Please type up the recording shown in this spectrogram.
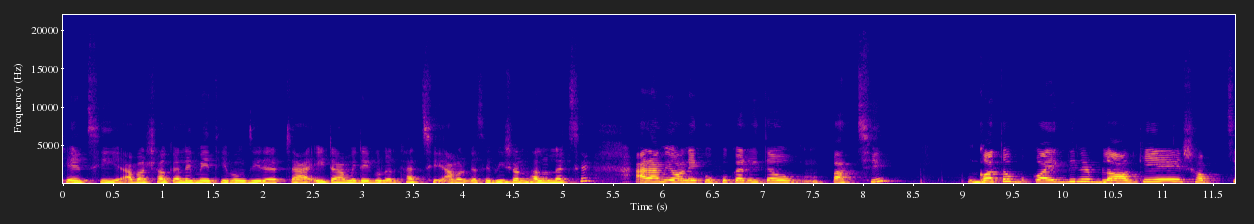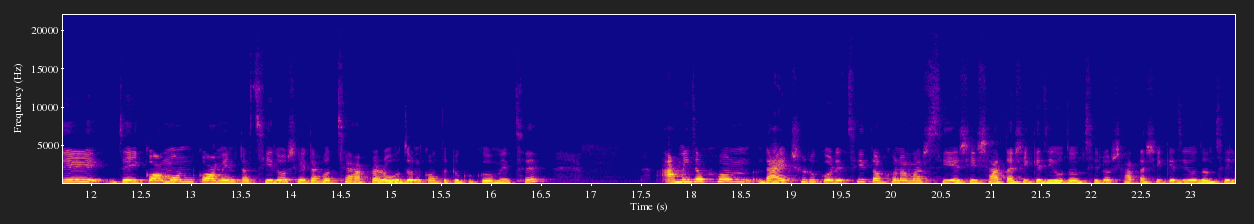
খেয়েছি। আবার সকালে মেথি এবং জিরার চা এইটা আমি রেগুলার খাচ্ছি। আমার কাছে ভীষণ ভালো লাগছে। আর আমি অনেক উপকারিতাও পাচ্ছি। গত কয়েকদিনের ব্লগে সবচেয়ে যেই কমন কমেন্টটা ছিল, সেটা হচ্ছে আপনার ওজন কতটুকু কমেছে? আমি যখন ডায়েট শুরু করেছি, তখন আমার সিএসি সাতাশি কেজি ওজন ছিল। সাতাশি কেজি ওজন ছিল।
